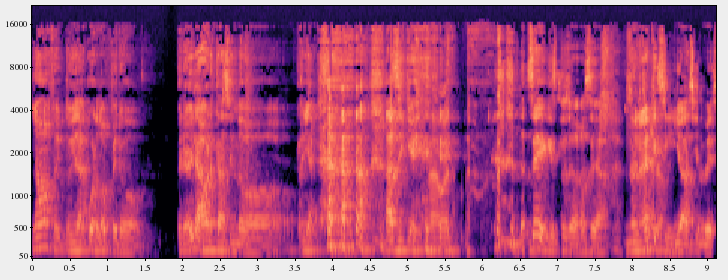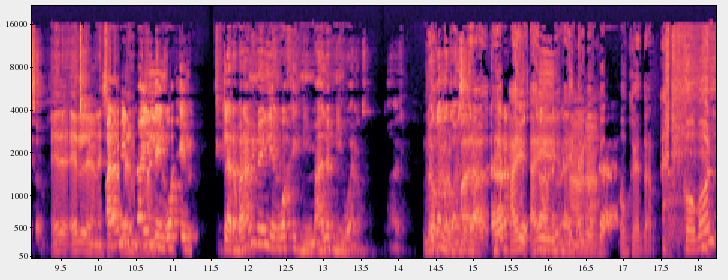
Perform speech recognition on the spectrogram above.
No, estoy, estoy de acuerdo, pero, pero él ahora está haciendo React. Así que. Ah, bueno. no sé qué es eso, o sea, no, Sí, no es que siguió haciendo eso. Él, él le Para mí no hay momento. lenguaje, claro, para mí no hay lenguajes ni malos ni buenos. No, cuando comencé a para, trabajar, ahí, tengo que objetar. Cobol,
